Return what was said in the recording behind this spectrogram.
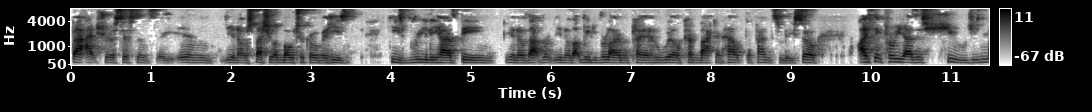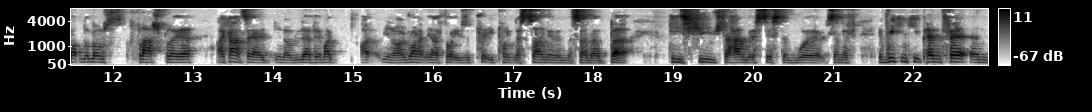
that extra assistance in, you know, especially when Mo took over, he's, he's really has been, you know, that, you know, that really reliable player who will come back and help defensively. So I think Paredes is huge. He's not the most flash player. I can't say I, you know, love him. I, I you know, ironically, I thought he was a pretty pointless signing in the summer, but he's huge to how this system works. And if, if we can keep him fit and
